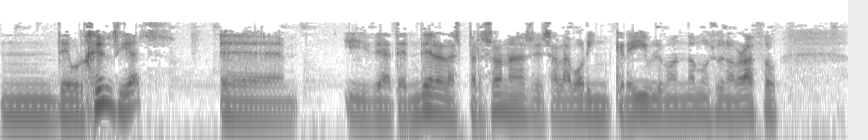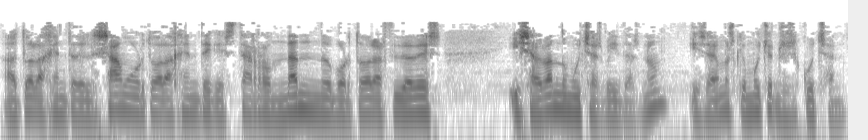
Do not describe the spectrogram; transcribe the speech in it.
mm, de urgencias eh, y de atender a las personas, esa labor increíble. Mandamos un abrazo a toda la gente del SAMUR, toda la gente que está rondando por todas las ciudades y salvando muchas vidas, ¿no? Y sabemos que muchos nos escuchan.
